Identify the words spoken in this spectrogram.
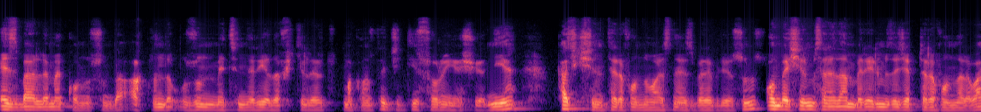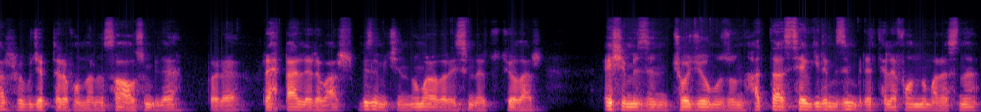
ezberleme konusunda, aklında uzun metinleri ya da fikirleri tutma konusunda ciddi sorun yaşıyor. Niye? Kaç kişinin telefon numarasını ezbere biliyorsunuz? 15-20 seneden beri elimizde cep telefonları var ve bu cep telefonlarının sağ olsun bir de böyle rehberleri var. Bizim için numaralar, isimleri tutuyorlar. Eşimizin, çocuğumuzun, hatta sevgilimizin bile telefon numarasını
